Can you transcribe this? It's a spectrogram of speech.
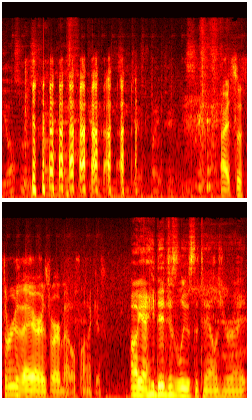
He also is kind of known for getting easy dipped by tails. Alright, so through there is where Metal Sonic is. Oh yeah, he did just lose the tails. You're right.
